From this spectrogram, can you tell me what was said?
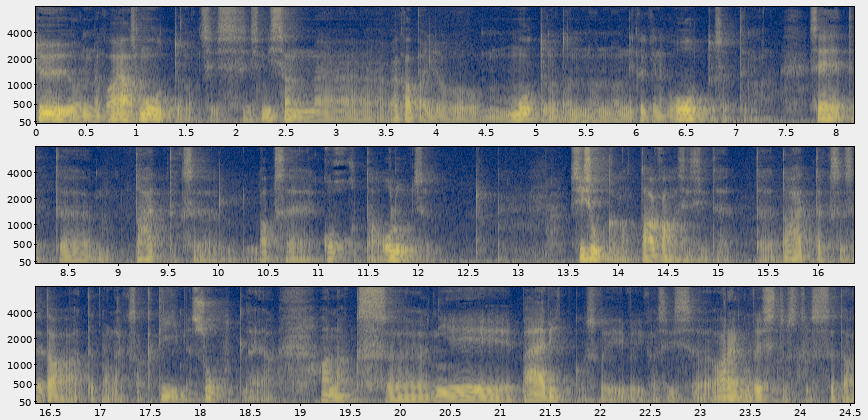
töö on nagu ajas muutunud, siis, siis mis on äh, väga palju muutunud, on, on, on ikkagi nagu ootused temale. see, et, et äh, tahetakse lapse kohta oluliselt sisukamat tagasisidet et tahetakse seda, et, et oleks aktiivne suhtleja, annaks äh, nii e-päevikus või, või ka siis äh, arenguvestlustes seda,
